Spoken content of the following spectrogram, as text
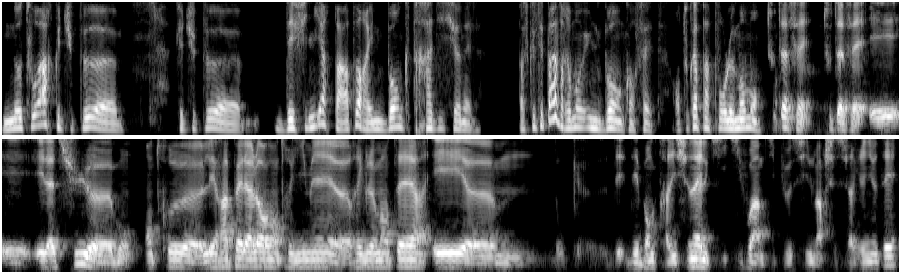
notoire que tu peux, que tu peux définir par rapport à une banque traditionnelle? Parce que c'est pas vraiment une banque en fait, en tout cas pas pour le moment. Tout à fait, tout à fait. Et, là-dessus, euh, bon, entre les rappels à l'ordre entre guillemets réglementaires et donc des, banques traditionnelles qui, voient un petit peu aussi le marché se faire grignoter.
